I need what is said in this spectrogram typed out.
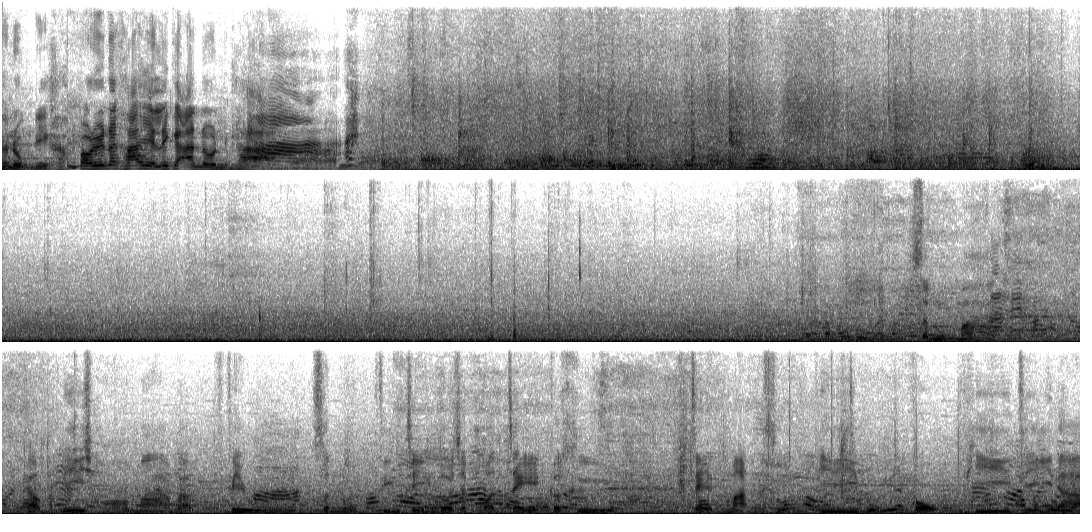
สนุกดีครับตอนนี้นะคะอย่าเล่นกับอานนท์ค่ะ ค่ะ สนุกมากแบบนี่ชอบมากแบบฟิลสนุกจริง ๆ โดยเฉพาะเจดก็คือเจดมันสุดพี่บุกโกะพี่จีด้า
